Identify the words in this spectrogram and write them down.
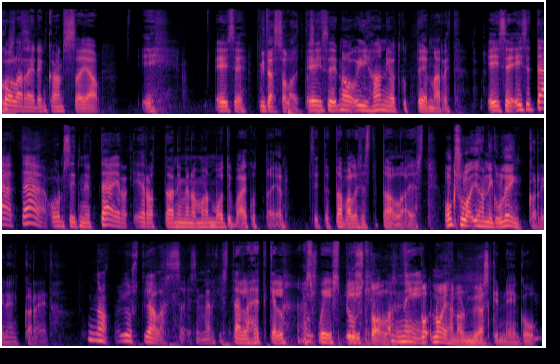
kolareiden kanssa ja ei, ei se, Mitäs sä laittaisit? ei se, no ihan jotkut tennarit. Ei se, ei se, tää, tää on sitten nyt, tää er- erottaa nimenomaan muotivaikuttajan sitten tavallisesta tallaajasta. Onko sulla ihan niin kuin lenkkarilenkkareita? No just jalassa esimerkiksi tällä hetkellä, as we speak. Just tollaset. Niin. To, noihan on myöskin niin kuin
